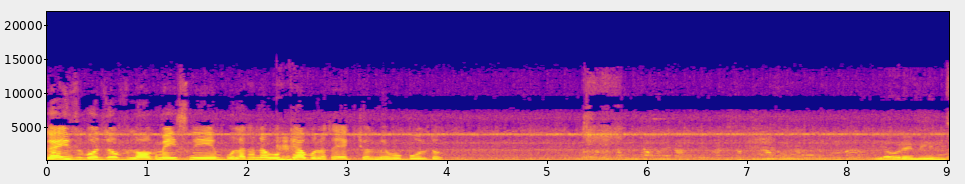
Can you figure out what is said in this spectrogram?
गाइज़ वो जो व्लॉग में इसने बोला था ना वो क्या बोला था एक्चुअल में वो बोल दो। लवरे मीन्स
